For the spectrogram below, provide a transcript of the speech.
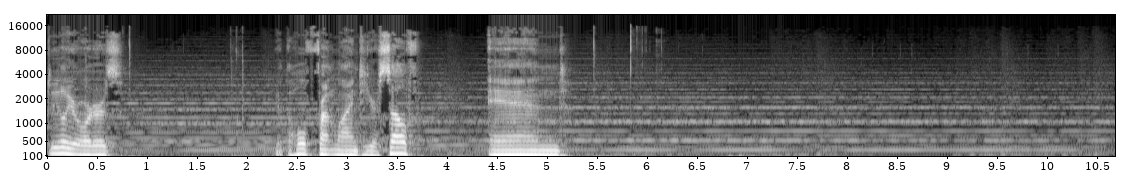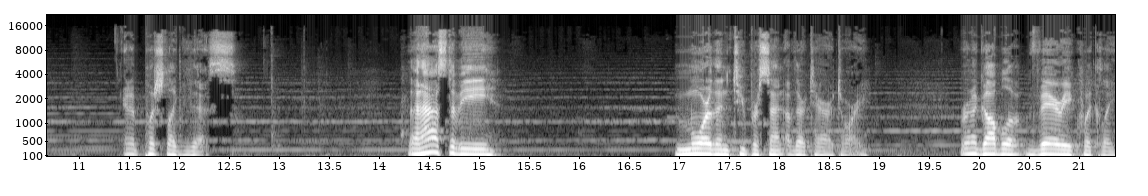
Do your orders. Get the whole front line to yourself. And going to push like this. That has to be more than 2% of their territory. We're going to gobble up very quickly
